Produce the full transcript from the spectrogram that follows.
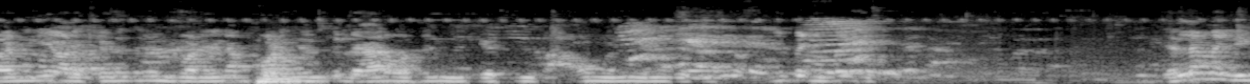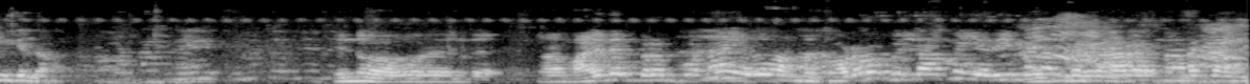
பண்ணி அவளை கெடுக்கணும்னு பண்ணீங்கன்னா போன எடுத்து வேற ஒருத்தர் நீ கெடுத்து அவங்க வந்து இன்னும் கெடுத்து பண்ணி. எல்லாமே லிங்க் தான். இந்த ஒரு இந்த மனித பிறப்புனா ஏதோ அந்த தொடர்பு இல்லாம எதையுமே நடக்காது.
